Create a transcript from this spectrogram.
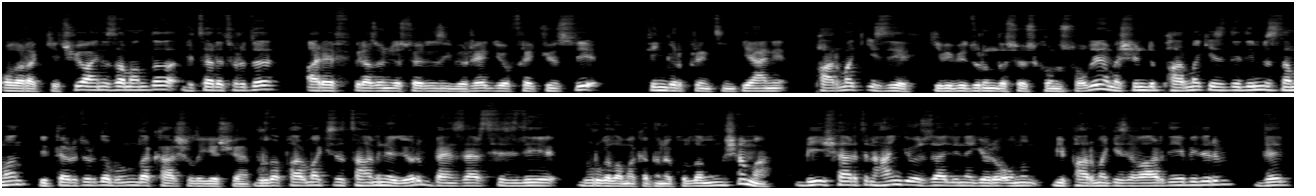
olarak geçiyor. Aynı zamanda literatürde RF biraz önce söylediğiniz gibi radio frequency fingerprinting yani parmak izi gibi bir durumda söz konusu oluyor ama şimdi parmak izi dediğimiz zaman literatürde bunun da karşılığı geçiyor. Yani burada parmak izi tahmin ediyorum benzersizliği vurgulamak adına kullanılmış ama bir işaretin hangi özelliğine göre onun bir parmak izi var diyebilirim ve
